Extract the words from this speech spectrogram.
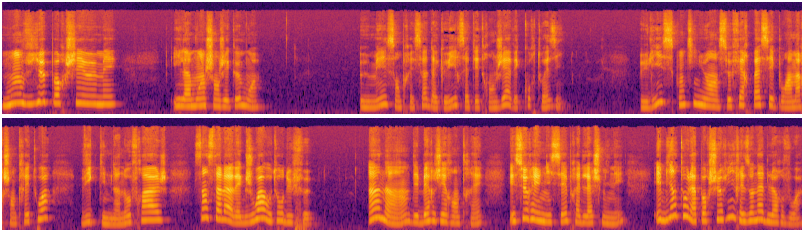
mon vieux porcher Eumée. Il a moins changé que moi. Eumée s'empressa d'accueillir cet étranger avec courtoisie. Ulysse, continuant à se faire passer pour un marchand crétois, victime d'un naufrage, s'installa avec joie autour du feu. Un à un, des bergers rentraient et se réunissaient près de la cheminée, et bientôt la porcherie résonna de leur voix.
